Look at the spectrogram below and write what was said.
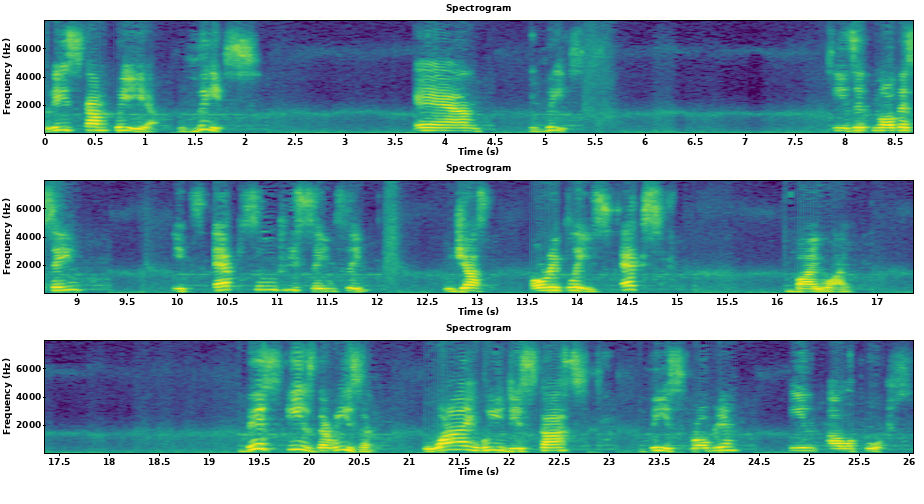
please compare this and this. Is it not the same? It's absolutely same thing. We just replace x by y. This is the reason why we discuss this problem in our course.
